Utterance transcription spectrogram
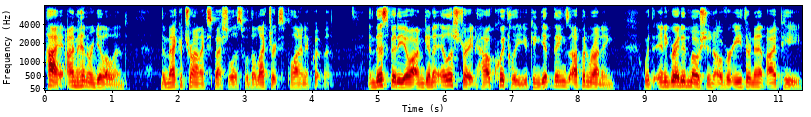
Hi, I'm Henry Gilliland, the mechatronics specialist with Electric Supply and Equipment. In this video, I'm going to illustrate how quickly you can get things up and running with integrated motion over Ethernet IP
